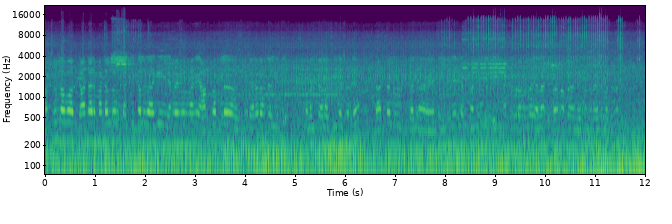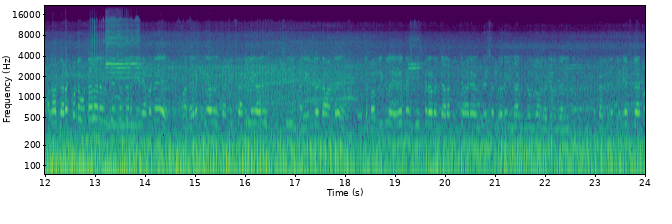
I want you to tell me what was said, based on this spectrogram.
నక్సలాబాద్ గాంధారి మండల్లో కంచికలు తాగి ఎనభై మూడు మంది హాస్పిటల్ చేరడం జరిగింది. వాళ్ళకి చాలా సీరియస్ ఉండే. డాక్టర్లు తగిన అంటే ఇమీడియట్గా స్పందించి ట్రీట్మెంట్ ఇవ్వడం వల్ల ఎలాంటి ప్రాణాపాయ ఉండాలనే ఉద్దేశంతో మీరు ఏమంటే మా డైరెక్టర్ గారు సందీప్ చాండిల్య గారు పిలిచి మరి ఏం చేద్దామంటే ఇట్లా పబ్లిక్లో అవేర్నెస్ తీసుకురావడం చాలా ముఖ్యమైన ఉద్దేశంతో ఇలాంటి ప్రోగ్రామ్ పెట్టడం జరిగింది. ఒక త్రీ డేస్ బ్యాక్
